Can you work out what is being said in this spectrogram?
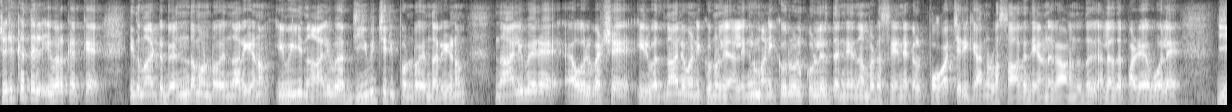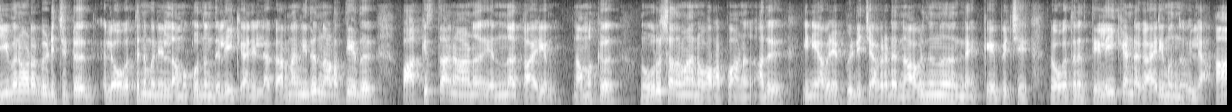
ചുരുക്കത്തിൽ ഇവർക്കൊക്കെ ഇതുമായിട്ട് ബന്ധമുണ്ടോ എന്നറിയണം. ഇവ ഈ നാല് പേർ ജീവിച്ചിരിപ്പുണ്ടോ എന്നറിയണം. നാല് പേരെ അഹ്, ഒരുപക്ഷെ ഇരുപത്തിനാല് മണിക്കൂറിനുള്ളിൽ അല്ലെങ്കിൽ മണിക്കൂറുകൾക്കുള്ളിൽ തന്നെ നമ്മുടെ സേനകൾ പുകച്ചിരിക്കാനുള്ള സാധ്യതയാണ് കാണുന്നത്. അല്ലാതെ പഴയ പോലെ ജീവനോടെ പിടിച്ചിട്ട് ലോകത്തിന് മുന്നിൽ നമുക്കൊന്നും തെളിയിക്കാനില്ല. കാരണം ഇത് നടത്തിയത് പാകിസ്ഥാനാണ് എന്ന കാര്യം നമുക്ക് നൂറ് ശതമാനം ഉറപ്പാണ്. അത് ഇനി അവരെ പിടിച്ച് അവരുടെ നാവിൽ നിന്ന് തന്നെ കേൾപ്പിച്ച് ലോകത്തിന് തെളിയിക്കേണ്ട കാര്യമൊന്നുമില്ല. ആ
